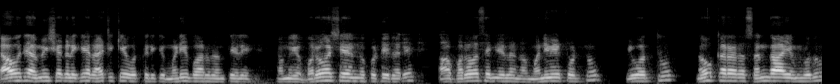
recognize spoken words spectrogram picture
ಯಾವುದೇ ಅಮಿಷಗಳಿಗೆ ರಾಜಕೀಯ ಒತ್ತಡಕ್ಕೆ ಮಣಿಬಾರದು ಅಂತೇಳಿ ನಮಗೆ ಭರವಸೆಯನ್ನು ಕೊಟ್ಟಿದ್ದಾರೆ. ಆ ಭರವಸೆ ಮೇಲೆ ನಾವು ಮನವಿ ಕೊಟ್ಟು ಇವತ್ತು ನೌಕರರ ಸಂಘ ಎಂಬುದು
